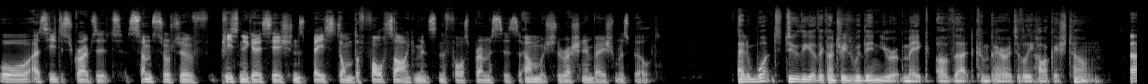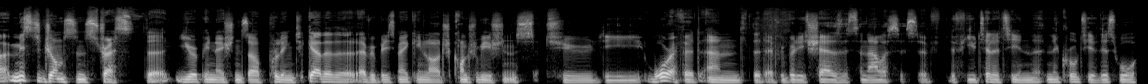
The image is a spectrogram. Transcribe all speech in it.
or as he describes it, some sort of peace negotiations based on the false arguments and the false premises on which the Russian invasion was built. And what do the other countries within Europe make of that comparatively hawkish tone? Uh, Mr. Johnson stressed that European nations are pulling together, that everybody's making large contributions to the war effort, and that everybody shares this analysis of the futility and the, and the cruelty of this war.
